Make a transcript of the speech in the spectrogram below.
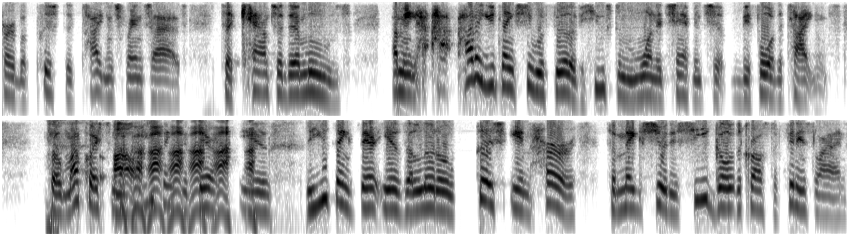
her, but push the Titans franchise to counter their moves? I mean, how, how do you think she would feel if Houston won a championship before the Titans? So my question is, do you think that there is do you think there is a little push in her to make sure that she goes across the finish line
